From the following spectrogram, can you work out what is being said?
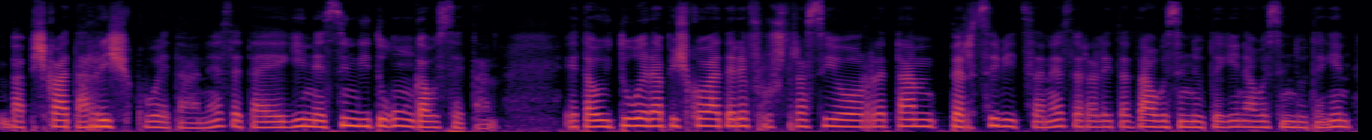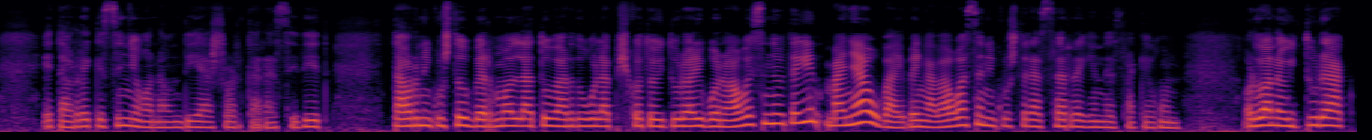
ba, pixka bat arriskuetan, ez? Eta egin ezin ditugun gauzetan. Eta ohitu gera pixko bat ere frustrazio horretan perzibitzen, ez? Errealitatea hau ezin dut egin, hau ezin dut egin. Eta horrek ezin egon handia sortarazi dit. Eta hor nik uste dut bermoldatu behar dugula pixko ohiturari, bueno, hau ezin dut egin, baina hau bai, venga, bagoazen ikustera zer egin dezakegun. Orduan ohiturak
